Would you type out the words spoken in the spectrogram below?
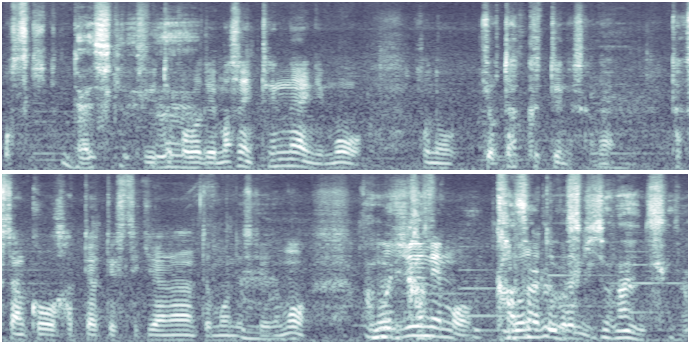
お好きと。いうところでまさに店内にもこの魚拓っていうんですかね、たくさんこう貼ってあって素敵だなと思うんですけれども、この10年もいろんなところに？好きじゃないんですけど。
